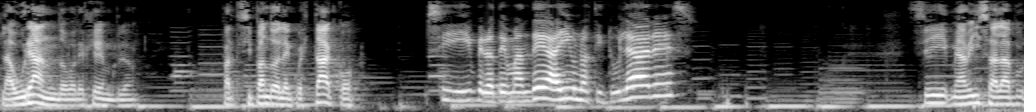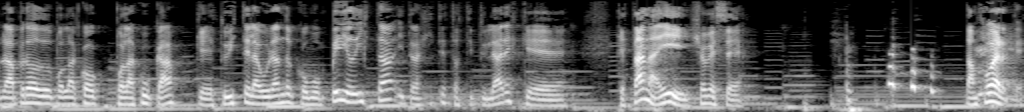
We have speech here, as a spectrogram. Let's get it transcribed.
Laburando, por ejemplo. Participando del encuestaco. Sí, pero te mandé ahí unos titulares. Sí, me avisa la, la produ por la, co- por la cuca que estuviste laburando como periodista y trajiste estos titulares que, que están ahí, yo qué sé. Tan fuerte.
